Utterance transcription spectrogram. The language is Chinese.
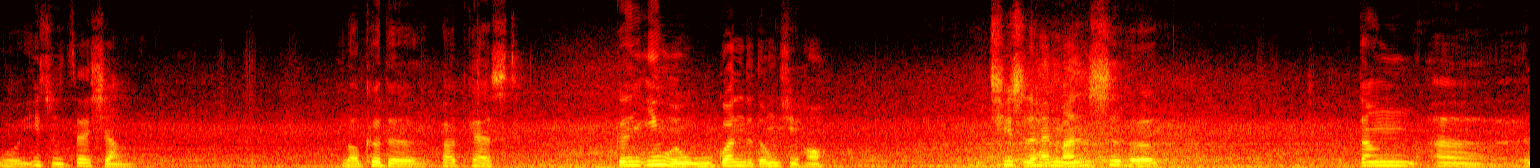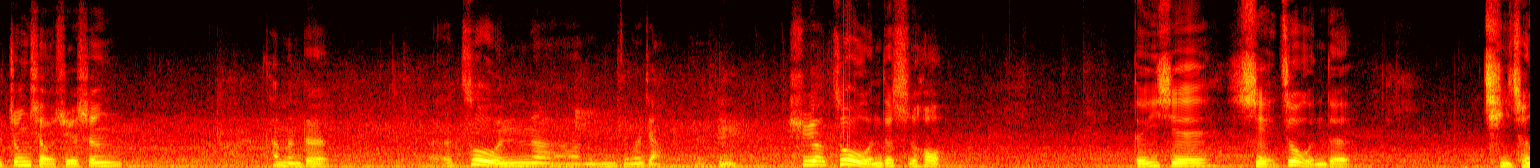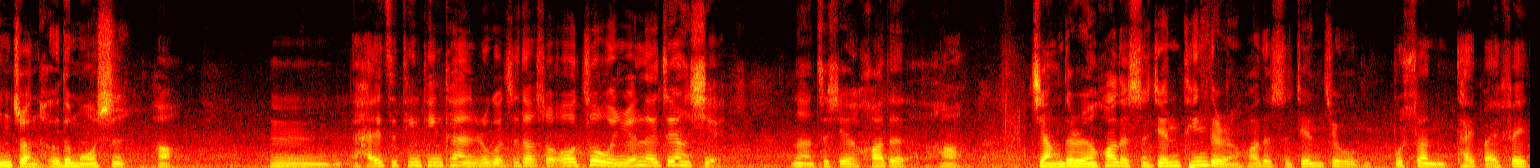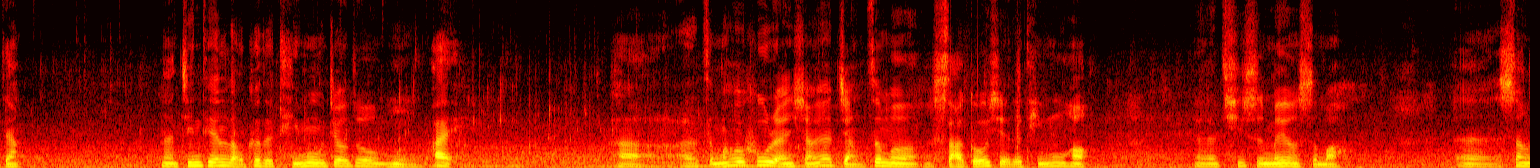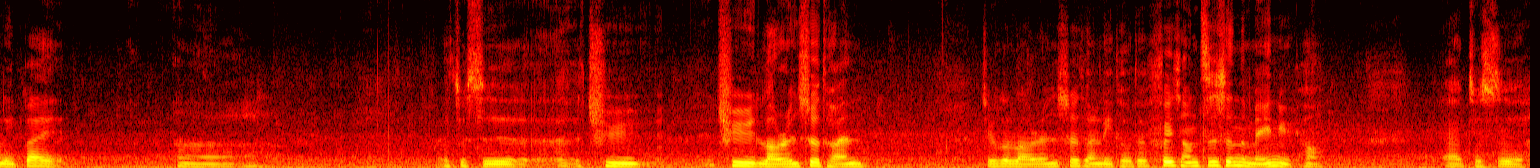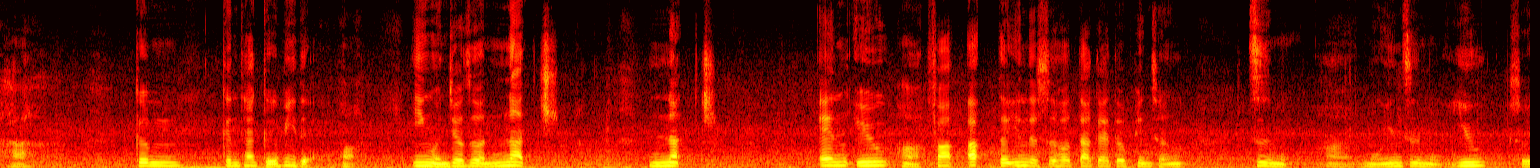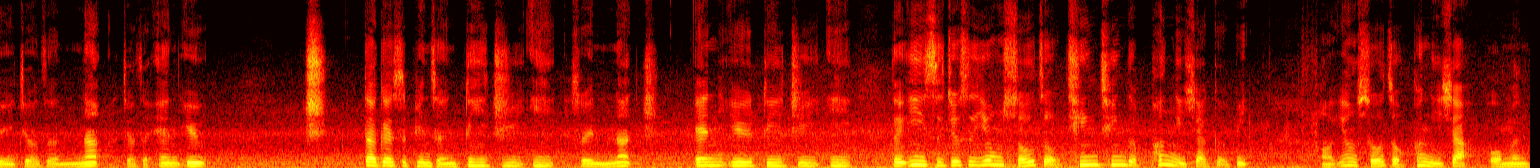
我一直在想，老客的 podcast 跟英文无关的东西哈，其实还蛮适合当呃中小学生他们的呃作文呢，怎么讲？需要作文的时候的一些写作文的。起承转合的模式，哈，嗯，孩子听听看，如果知道说哦，作文原来这样写，那这些花的哈，讲的人花的时间，听的人花的时间就不算太白费这样。那今天老课的题目叫做母爱，啊呃，怎么会忽然想要讲这么洒狗血的题目哈？嗯、呃，其实没有什么。呃，上礼拜，嗯、呃，就是呃去去老人社团，结果老人社团里头的非常资深的美女哈，呃，就是哈，跟跟他隔壁的哈，英文叫做 nudge，nudge，n u 哈，发啊的音的时候，大概都拼成字母。啊，母音字母 U，所以叫做 N，叫做 N U，大概是拼成 D G E，所以 Nudge，N U D G E 的意思就是用手肘轻轻的碰一下隔壁，好，用手肘碰一下。我们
